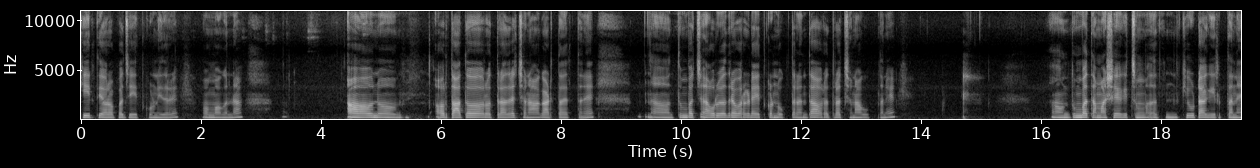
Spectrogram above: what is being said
ಕೀರ್ತಿ ಅವರ ಅಪ್ಪಾಜಿ ಎತ್ಕೊಂಡಿದ್ದಾರೆ ಮೊಮ್ಮಗನ್ನ. ಅವನು, ಅವ್ರ ತಾತವ್ರ ಹತ್ರ ಆದರೆ ಚೆನ್ನಾಗಿ ಆಡ್ತಾ ಇರ್ತಾನೆ. ತುಂಬ ಚ, ಅವರು ಆದರೆ ಹೊರಗಡೆ ಎತ್ಕೊಂಡು ಹೋಗ್ತಾರಂತ ಅವ್ರ ಹತ್ರ ಚೆನ್ನಾಗಿ ಹೋಗ್ತಾನೆ. ಅವನು ತುಂಬ ತಮಾಷೆಯಾಗಿ ತುಂಬ, ಕ್ಯೂಟಾಗಿ ಇರ್ತಾನೆ.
